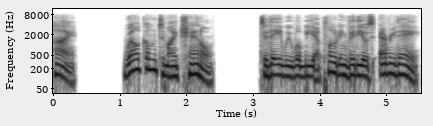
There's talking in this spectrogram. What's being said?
Hi. Welcome to my channel. Today we will be uploading videos every day.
